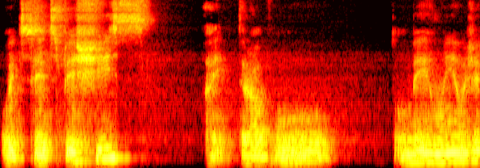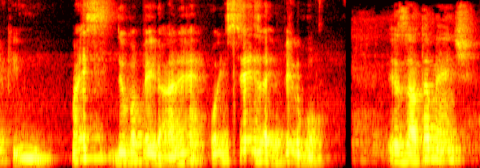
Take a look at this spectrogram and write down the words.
800 px, aí travou, tô meio ruim hoje aqui, mas deu para pegar, né? 800 aí, pegou. Exatamente.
